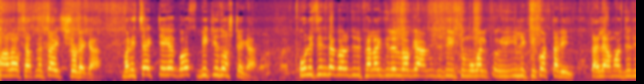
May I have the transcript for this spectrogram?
মাল আছে আপনার চারশো টাকা। মানে চার টাকা গছ, বিক্রি দশ টাকা। উনি চিন্তা করে যদি ফ্ল্যাক্সিলের লগে আমি যদি একটু মোবাইল ইলেকট্রিক করতারি, তাহলে আমার যদি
